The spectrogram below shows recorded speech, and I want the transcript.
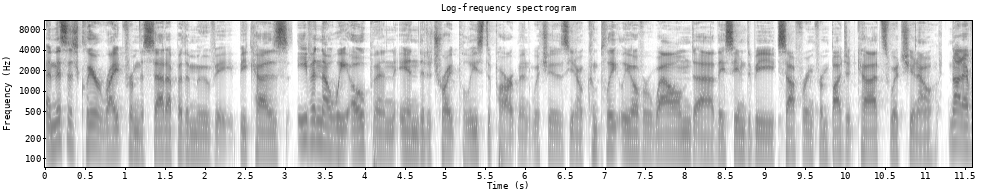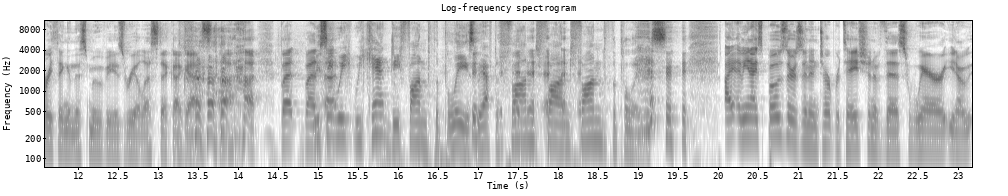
and this is clear right from the setup of the movie because even though we open in the Detroit Police Department, which is you know completely overwhelmed, uh, they seem to be suffering from budget cuts, which you know, not everything in this movie is realistic, I guess. uh, but but You see, uh, we, we can't defund the police. We have to fund, fund, fund the police. I, I mean, I suppose there's an interpretation of this where, you know,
